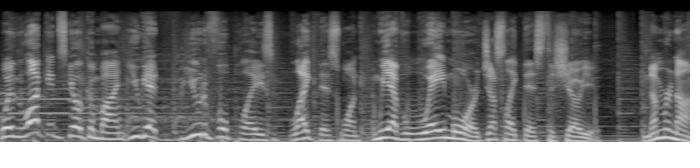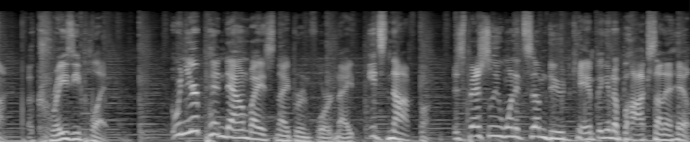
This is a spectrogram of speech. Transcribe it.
When luck and skill combine, you get beautiful plays like this one, and we have way more just like this to show you. Number 9, a crazy play. When you're pinned down by a sniper in Fortnite, it's not fun especially when it's some dude camping in a box on a hill.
